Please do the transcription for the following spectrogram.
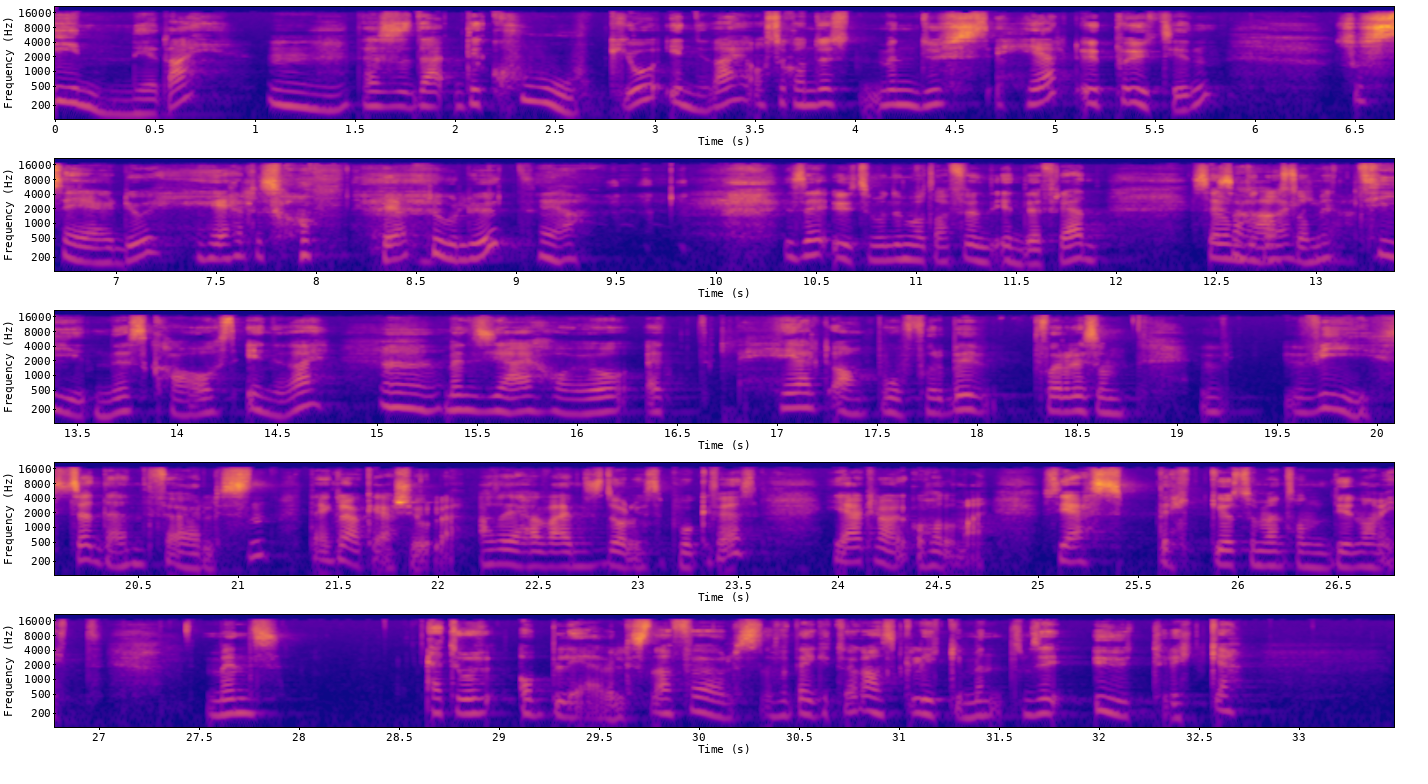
inni deg. Det, er, det, det koker jo inni deg, og så kan du, men du, helt ut på utsiden så ser det jo helt sånn helt rolig ut. Ja. Det ser ut som om du måtte ha funnet indre fred, selv om du kan stå med. Mm. tidenes kaos inni deg. Mens jeg har jo et helt annet behov for å, for å liksom vise den følelsen. Den klarer ikke jeg å skjule. Altså, jeg har verdens dårligste pokerfjes. Jeg klarer ikke å holde meg. Så jeg sprekker jo som en sånn dynamitt. Mens jeg tror opplevelsen av følelsene for begge to er ganske like, men som sier uttrykket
